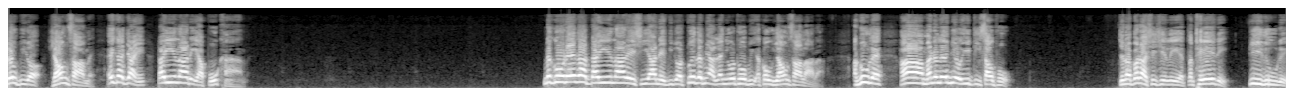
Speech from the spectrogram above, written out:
လှုပ်ပြီးတော့ရောင်းစားမယ်အဲ့ခါကျရင်တိုင်းရင်းသားတွေကပိုးခံရမယ် ငကိုတဲကတိုင်းရင်းသားတွေရှီကနေပြီးတော့တွေးသမျှလက်ညှိုးထိုးပြီးအကုန်ရောင်းစားလာတာအခုလဲဟာမန္တလေးမြို့ကြီးတိဆောက်ဖို့ကျွန်တော်ပြောတာရှင်းရှင်းလေးရဲ့တထေးတွေပြည်သူတွေ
